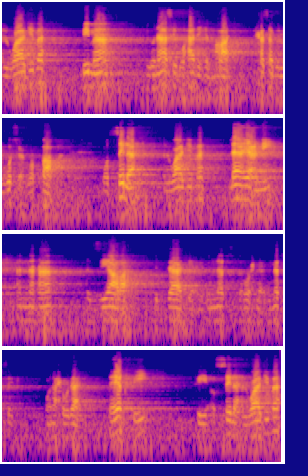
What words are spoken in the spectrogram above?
الواجبة بما يناسب هذه المراتب حسب الوسع والطاقة. والصلة الواجبة لا يعني أنها الزيارة بالذات يعني بالنفس تروح لها بنفسك ونحو ذلك. فيكفي في الصلة الواجبة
